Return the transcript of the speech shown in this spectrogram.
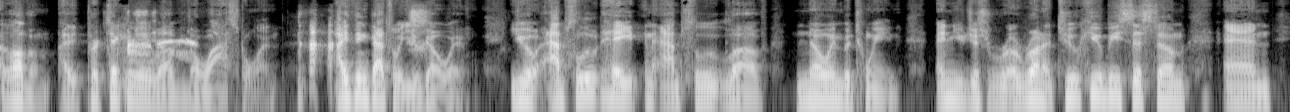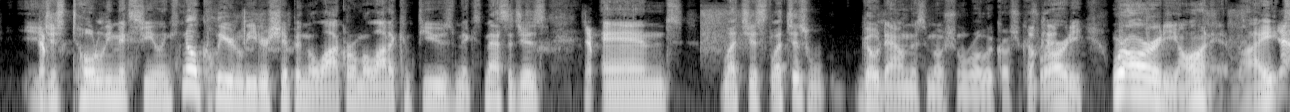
I love them. I particularly love the last one. I think that's what you go with. You go absolute hate and absolute love, no in between. And you just r- run a two QB system and you Yep. just totally mixed feelings. No clear leadership in the locker room, a lot of confused mixed messages. Yep. And let's just let's just go down this emotional roller coaster because Okay. we're already we're already on it, right? Yeah.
